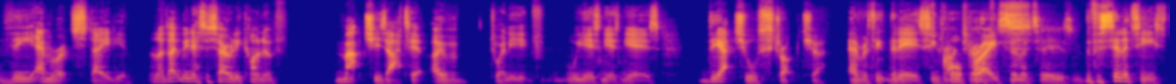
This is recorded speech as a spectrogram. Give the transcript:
the Emirates Stadium. And I don't mean necessarily kind of matches at it over 20 years and years and years. The actual structure, everything that is, Structure, incorporates facilities. the facilities,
